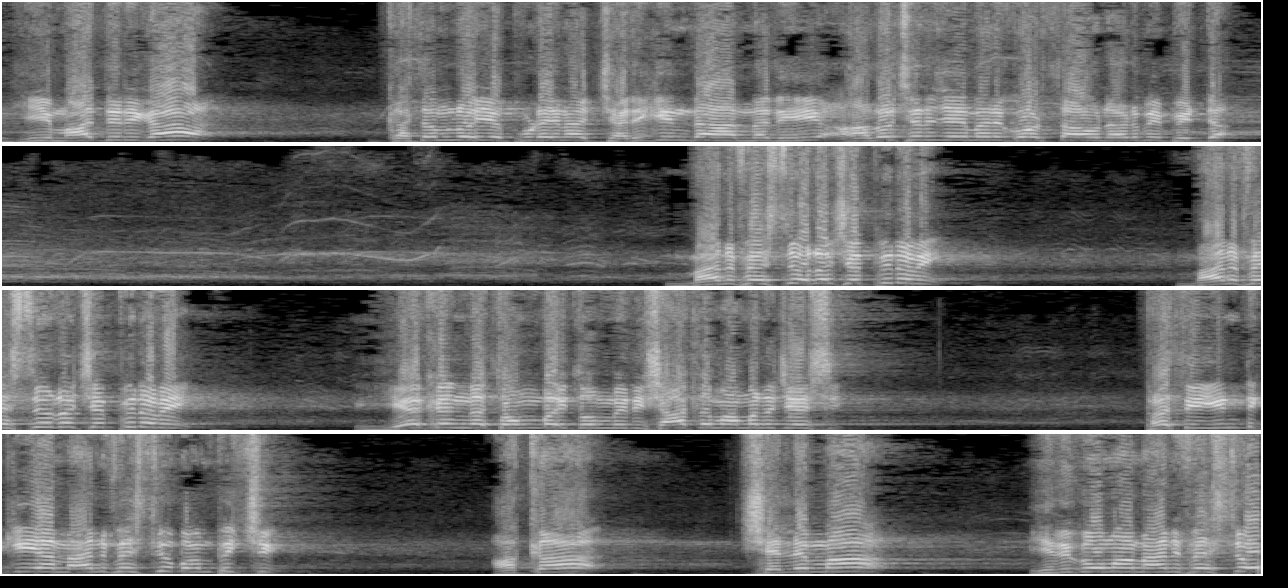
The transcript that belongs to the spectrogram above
ఈ మాదిరిగా గతంలో ఎప్పుడైనా జరిగిందా అన్నది ఆలోచన చేయమని కోరుతా ఉన్నాడు మీ బిడ్డ. మేనిఫెస్టోలో చెప్పినవి. మేనిఫెస్టోలో చెప్పినవి. ఏకంగా తొంభై తొమ్మిది శాతం అమలు చేసి ప్రతి ఇంటికి ఆ మేనిఫెస్టో పంపించి అక్క చెల్లెమ్మ ఇదిగో మా మేనిఫెస్టో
